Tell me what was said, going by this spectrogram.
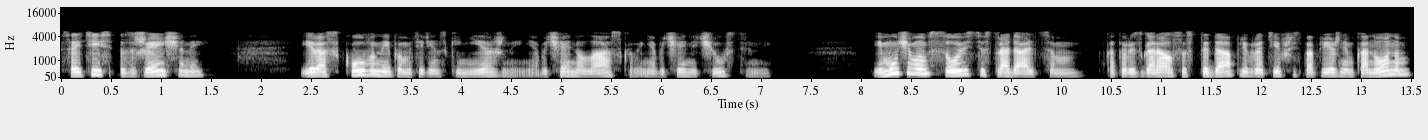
сойтись с женщиной, и раскованный, по-матерински нежный, необычайно ласковый, необычайно чувственный, и мучимым совестью страдальцем, который сгорал со стыда, превратившись по прежним канонам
